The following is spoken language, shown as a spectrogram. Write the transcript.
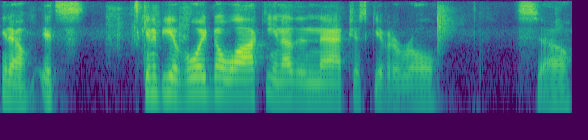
you know, it's it's going to be avoid Milwaukee, and other than that, just give it a roll. So.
